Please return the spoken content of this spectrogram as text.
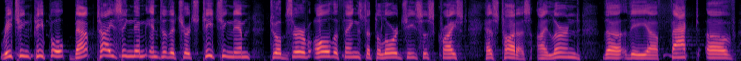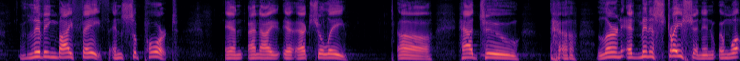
Reaching people, baptizing them into the church, teaching them to observe all the things that the Lord Jesus Christ has taught us. I learned the, the uh, fact of living by faith and support. And, and I uh, actually uh, had to uh, learn administration and, and what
